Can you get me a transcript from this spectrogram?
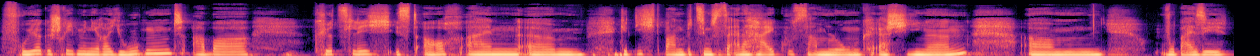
früher geschrieben in ihrer Jugend, aber kürzlich ist auch ein ähm, Gedichtband beziehungsweise eine Haiku-Sammlung erschienen, ähm, wobei sie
